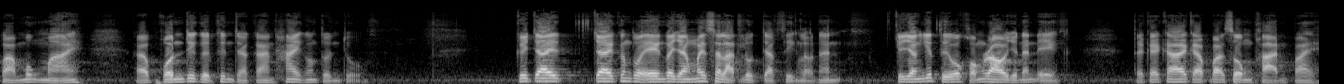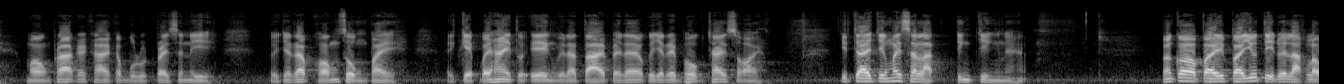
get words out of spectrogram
ความมุ่งหมายผลที่เกิดขึ้นจากการให้ของตนอยู่คือใจใจของตัวเองก็ยังไม่สลัดหลุดจากสิ่งเหล่านั้นก็ยังยึดถือว่าของเราอยู่นั่นเอง แต่คล้าย ๆ กับว่าส่งผ่านไป มองพระคล้าย ๆ กับบุรุษไปรษณีย์เพื่อจะรับของส่งไปไปเก็บไว้ให้ตัวเอง เวลาตายไปแล้วก็จะได้พกใช้สอย จิตใจจึงไม่สลัดจริง ๆ นะฮะ มันก็ไปไปยุติโดยหลักเรา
